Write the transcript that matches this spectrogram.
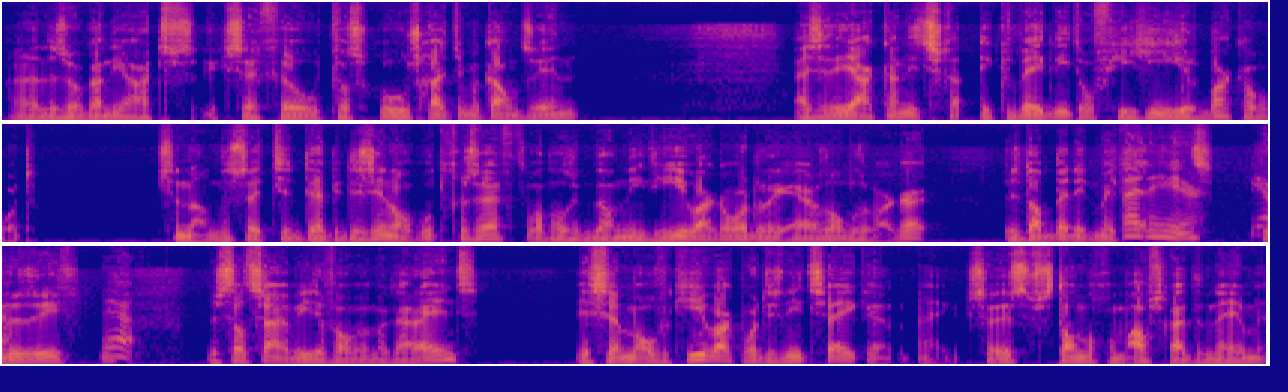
Eh, dus ook aan die arts. Ik zeg: Hoe, hoe schat je mijn kans in? Hij zei: Ja, ik, kan niet ik weet niet of je hier wakker wordt. Ik zei: Nou, dan, zet je, dan heb je de zin al goed gezegd. Want als ik dan niet hier wakker word, word ik ergens anders wakker. Dus dan ben ik met Bij je de Heer. Ja. Precies. Ja. Dus dat zijn we in ieder geval met elkaar eens. Ik zeg: Maar of ik hier wakker word, is niet zeker. Nee, ik zei: Is het verstandig om afscheid te nemen?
